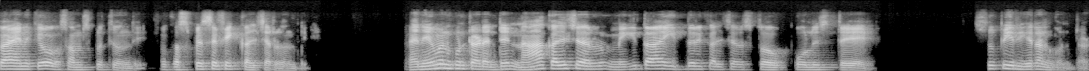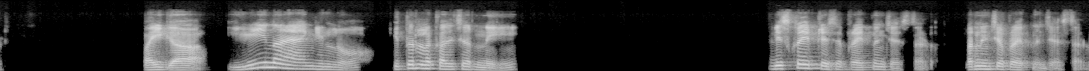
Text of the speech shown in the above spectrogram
ఒక ఆయనకి ఒక సంస్కృతి ఉంది. ఒక స్పెసిఫిక్ కల్చర్ ఉంది. ఆయన ఏమనుకుంటాడంటే నా కల్చర్ మిగతా ఇద్దరి కల్చర్స్‌తో పోలిస్తే సుపీరియర్ అనుకుంటాడు. పైగా ఈయన యాంగిల్‌లో ఇతరుల కల్చర్‌ని డిస్క్రైబ్ చేసే ప్రయత్నం చేస్తాడు. వర్ణించే ప్రయత్నం చేస్తాడు.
